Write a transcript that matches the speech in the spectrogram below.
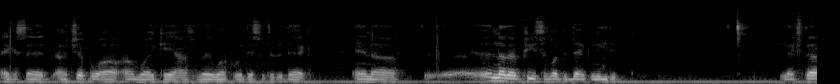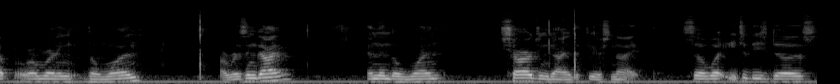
like I said, triple uh, envoy chaos, very welcome addition to the deck, and uh, another piece of what the deck needed. Next up, I'm running the one Arisen Gaia, and then the one Charging Gaia, the Fierce Knight. So what each of these does,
